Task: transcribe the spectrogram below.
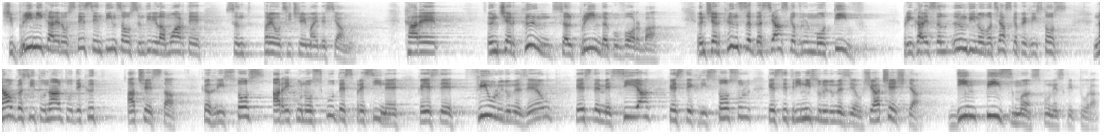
Și primii care rostesc sentința osândirii la moarte sunt preoții cei mai de seamă, care încercând să-l prindă cu vorba, încercând să găsească vreun motiv prin care să-l învinovățească pe Hristos, n-au găsit un altul decât acesta, că Hristos a recunoscut despre sine că este Fiul lui Dumnezeu, că este Mesia, că este Hristosul, că este trimisul lui Dumnezeu. Și aceștia, din pismă, spune Scriptura,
